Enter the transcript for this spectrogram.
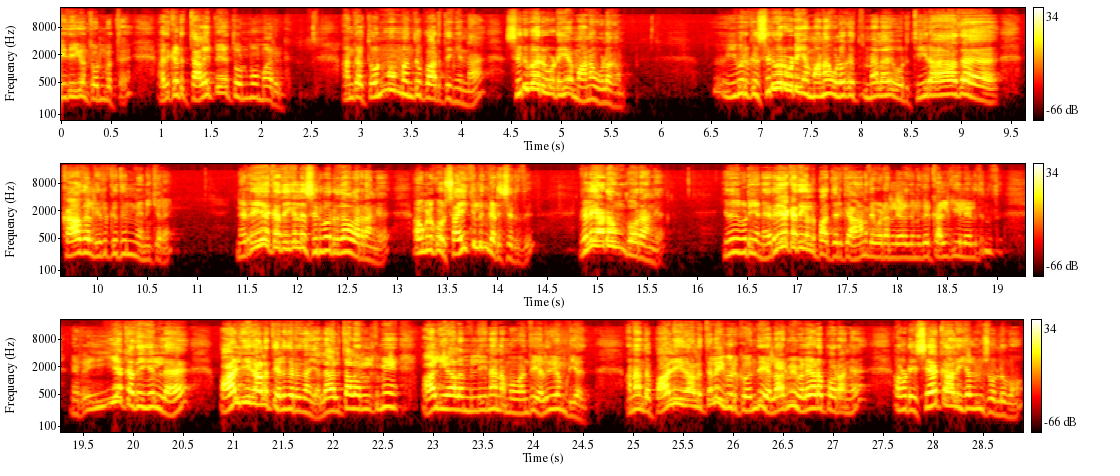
ஐதீகம் தொன்மத்தை. அதுக்கடுத்து தலைப்பே தொன்மமாக இருக்குது அந்த தொன்மம் வந்து பார்த்திங்கன்னா சிறுவருடைய மன உலகம். இவருக்கு சிறுவருடைய மன உலகத்து மேலே ஒரு தீராத காதல் இருக்குதுன்னு நினைக்கிறேன். நிறைய கதைகளில் சிறுவர் தான் வர்றாங்க. அவங்களுக்கு ஒரு சைக்கிளும் கிடச்சிருது. விளையாடவும் போகிறாங்க இதுபடிய நிறைய கதைகள் பார்த்துருக்கேன். ஆனந்த விடனில் எழுதுனது கல்கியில் எழுதுனது. நிறைய கதைகளில் பால்ய காலத்தை எழுதுறது தான். எல்லா எழுத்தாளர்களுக்குமே பால்ய காலம் இல்லைன்னா நம்ம வந்து எழுதவே முடியாது. ஆனால் அந்த பால்ய காலத்தில் இவருக்கு வந்து எல்லாருமே விளையாட போகிறாங்க அவனுடைய சேக்காளிகள்னு சொல்லுவோம்.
